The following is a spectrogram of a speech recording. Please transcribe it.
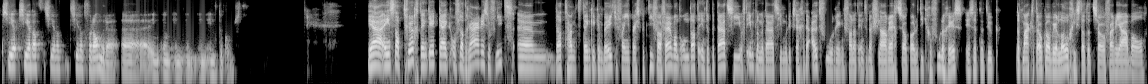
zie, je, zie, je dat, zie, je dat, zie je dat veranderen uh, in, in, in, in, in de toekomst? Ja, één stap terug, denk ik. Kijk, of dat raar is of niet, um, dat hangt denk ik een beetje van je perspectief af. Hè? Want omdat de interpretatie, of de implementatie moet ik zeggen, de uitvoering van het internationaal recht zo politiek gevoelig is, is het natuurlijk, dat maakt het ook wel weer logisch dat het zo variabel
